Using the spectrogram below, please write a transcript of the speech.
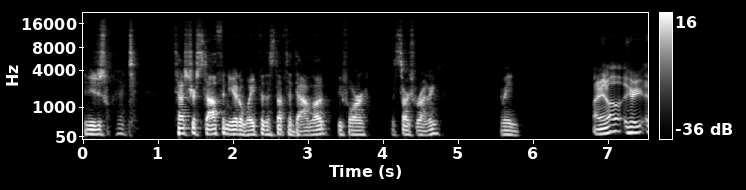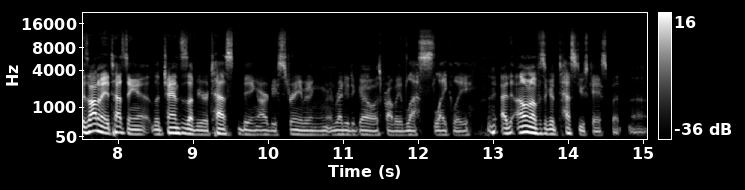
and you just want to test your stuff and you got to wait for the stuff to download before it starts running. I mean, I mean, if it's automated testing, the chances of your test being already streaming and ready to go is probably less likely. I, I don't know if it's a good test use case, but uh,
